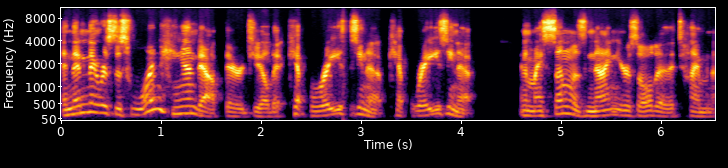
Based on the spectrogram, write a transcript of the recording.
And then there was this one hand out there, Jill, that kept raising up, kept raising up. And my son was nine years old at the time. And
